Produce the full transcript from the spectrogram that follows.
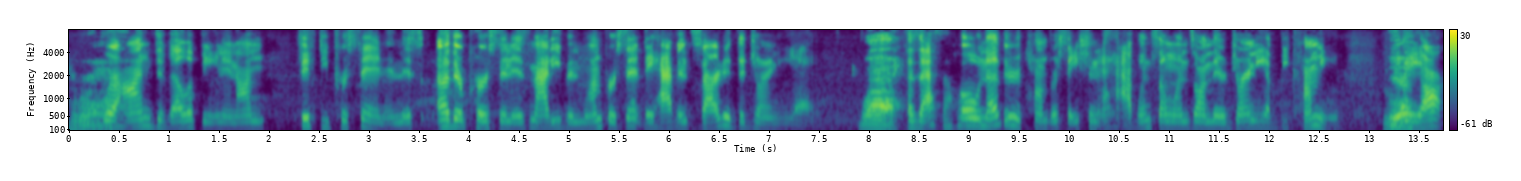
right. where i'm developing and i'm 50% and this other person is not even 1% they haven't started the journey yet wow because that's a whole nother conversation to have when someone's on their journey of becoming who yeah. they are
